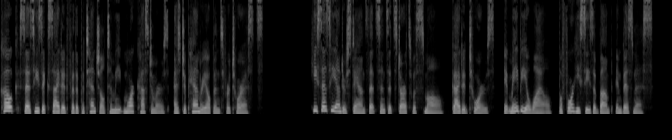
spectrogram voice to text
Koch says he's excited for the potential to meet more customers as Japan reopens for tourists. He says he understands that since it starts with small, guided tours, it may be a while before he sees a bump in business.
